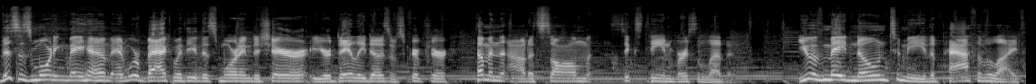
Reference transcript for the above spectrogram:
This is Morning Mayhem, and we're back with you this morning to share your daily dose of scripture coming out of Psalm 16, verse 11. You have made known to me the path of life.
